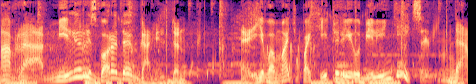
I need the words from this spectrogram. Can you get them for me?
Авраам Миллер из города Гамильтон. Его мать похитили и убили индейцы. Да,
